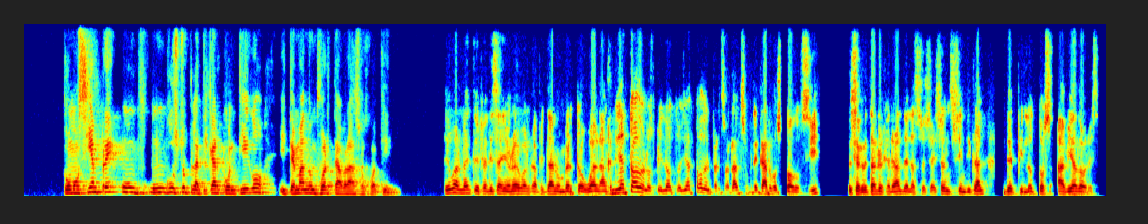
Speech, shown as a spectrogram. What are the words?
Como siempre, un, gusto platicar contigo y te mando un fuerte abrazo, Joaquín. Igualmente, feliz año nuevo al capitán Humberto Gual Ángel y a todos los pilotos, ya todo el personal, sobrecargos, todos, ¿sí? El secretario general de la Asociación Sindical de Pilotos Aviadores.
